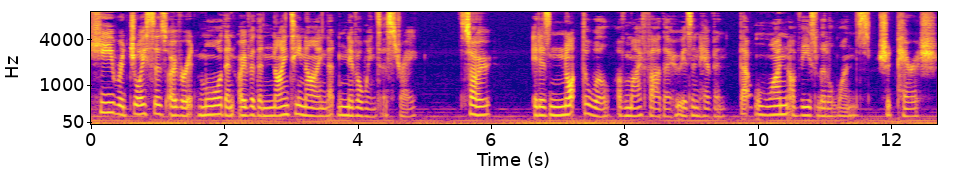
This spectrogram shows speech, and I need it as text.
he rejoices over it more than over the 99 that never went astray. So, it is not the will of my Father who is in heaven that one of these little ones should perish.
